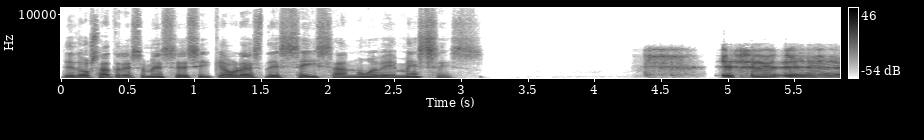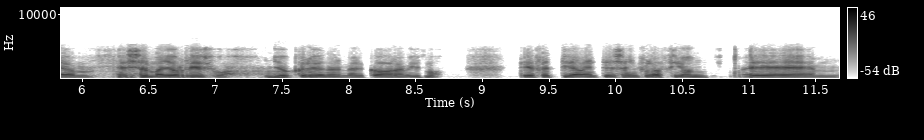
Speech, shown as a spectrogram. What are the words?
de dos a tres meses y que ahora es de seis a nueve meses. Ese eh, es el mayor riesgo, yo mm. creo, en el mercado ahora mismo. Que efectivamente esa inflación, eh,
